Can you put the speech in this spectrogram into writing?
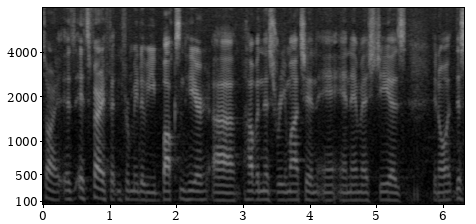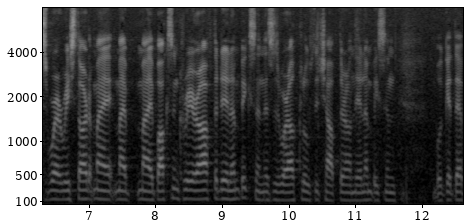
sorry, it's, it's very fitting for me to be boxing here, uh, having this rematch in, in, in MSG as, you know, this is where I restarted my, my, my boxing career after the Olympics, and this is where I'll close the chapter on the Olympics, and we'll get to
